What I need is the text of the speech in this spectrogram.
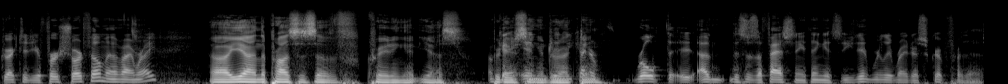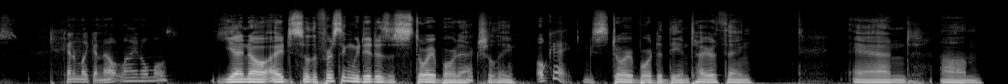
directed your first short film, if I'm right? Uh, yeah, in the process of creating it, yes, producing and, you directing. kind of wrote. The, um, this is a fascinating thing. Is you didn't really write a script for this, kind of like an outline almost. Yeah, no, I so the first thing we did is a storyboard actually. Okay. We storyboarded the entire thing. And um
